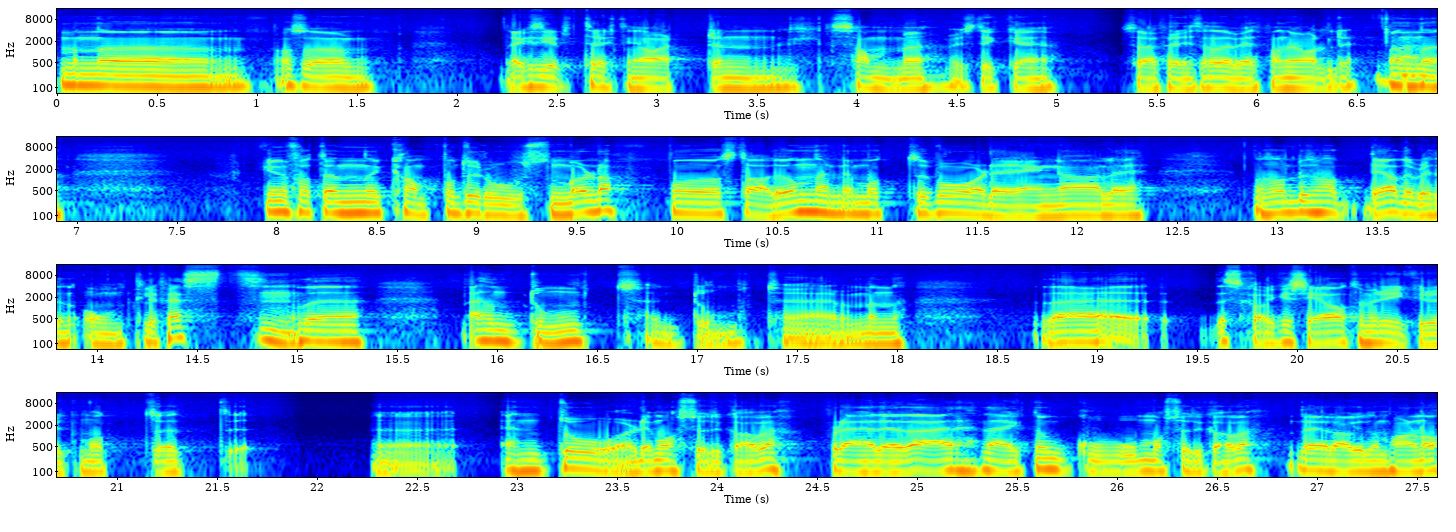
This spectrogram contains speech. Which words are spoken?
Men øh, altså Det er ikke sikkert trekninga har vært den samme hvis det ikke så er Fredrikstad, det vet man jo aldri. Men Nei. Kunne fått en kamp mot Rosenborg da, på stadion, eller mot Vålerenga, eller noe sånt. liksom, Det hadde blitt en ordentlig fest. Mm. Det, det er sånn dumt, dumt, men det, er, det skal ikke skje at de ryker ut mot et, uh, en dårlig Mosse-utgave. For det er det det er. Det er ikke noen god Mosse-utgave, det laget de har nå.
